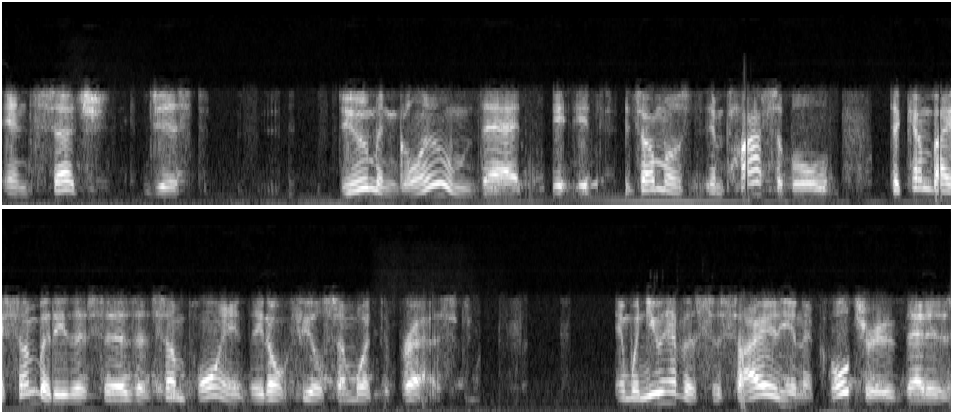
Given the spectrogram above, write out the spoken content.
and such just doom and gloom that it, it's it's almost impossible to come by somebody that says at some point they don't feel somewhat depressed. And when you have a society and a culture that is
